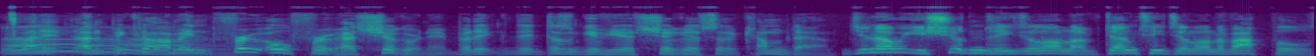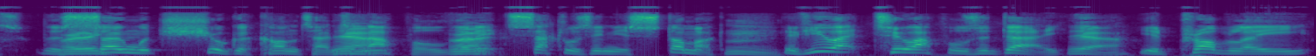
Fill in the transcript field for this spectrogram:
And, it, and because, I mean, Ah. fruit, all fruit has sugar in it, but it, it doesn't give you a sugar sort of come down. Do you know what you shouldn't eat a lot of? Don't eat a lot of apples. There's Really? so much sugar content in apple that right. It settles in your stomach. If you ate two apples a day, Yeah. you'd probably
